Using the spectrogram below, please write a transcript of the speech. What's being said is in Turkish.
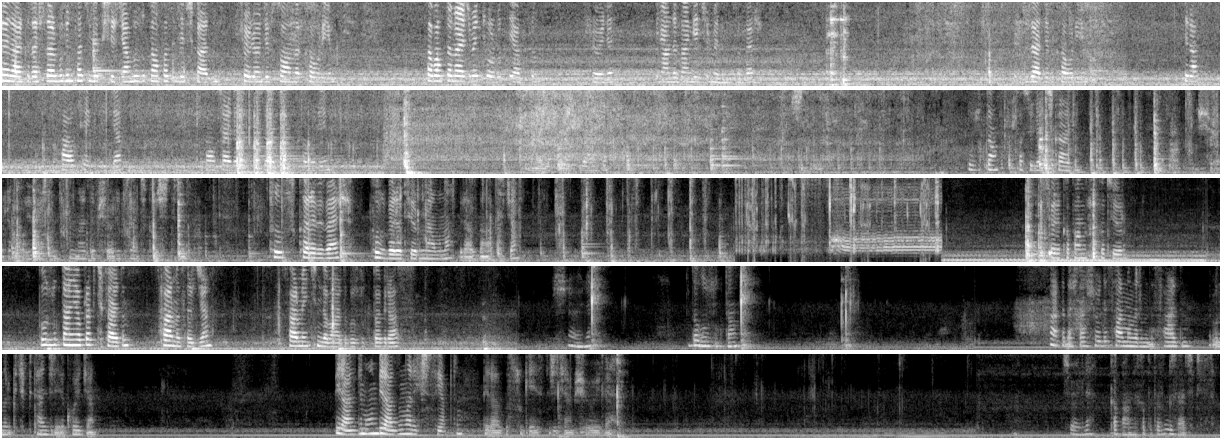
Evet arkadaşlar bugün fasulye pişireceğim. Buzluktan fasulye çıkardım. Şöyle önce bir soğanları kavurayım. Sabah da mercimek çorbası yaptım. Şöyle. Blender'dan geçirmedim bu sefer. Şöyle güzelce bir kavurayım. Biraz salça ekleyeceğim. Salçayla güzelce kavurayım. Şöyle güzelce Buzluktan fasulye çıkardım. Şöyle koyuversin. Şunları da bir şöyle güzelce karıştırayım. Tuz, karabiber, pul biber atıyorum ben buna. Birazdan atacağım. Şöyle kapağını kapatıyorum. Buzluktan yaprak çıkardım. Sarma saracağım. Sarma içim de vardı buzlukta biraz. Şöyle. Bu da buzluktan. Arkadaşlar şöyle sarmalarımı da sardım. Bunları küçük bir tencereye koyacağım. Biraz limon, biraz da nar ekşisi yaptım. Biraz da su gezdireceğim şöyle. Şöyle kapağını kapatalım güzelce pişsin.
